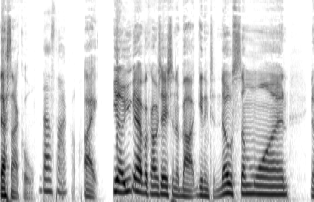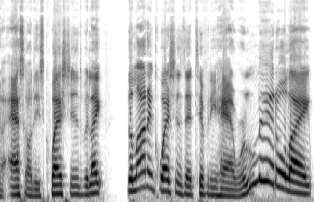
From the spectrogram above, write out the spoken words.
"That's not cool." That's not cool. like you know you can have a conversation about getting to know someone you know ask all these questions but like the line of questions that tiffany had were little like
